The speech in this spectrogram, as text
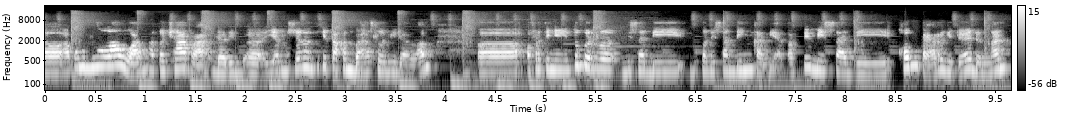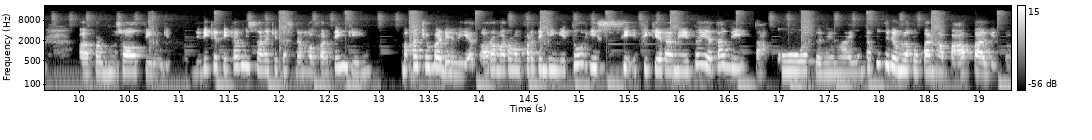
uh, apa namanya lawan atau cara dari uh, ya maksudnya nanti kita akan bahas lebih dalam. Uh, overthinking itu ber, bisa di bukan disandingkan ya tapi bisa di compare gitu ya dengan uh, problem solving gitu. Jadi ketika misalnya kita sedang overthinking maka coba deh lihat orang-orang overthinking itu isi pikirannya itu ya tadi takut dan lain-lain tapi tidak melakukan apa-apa gitu.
